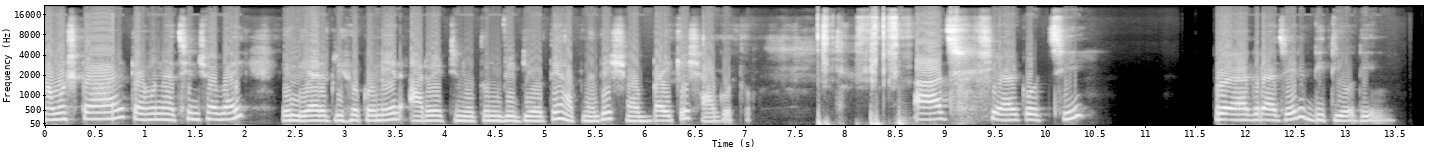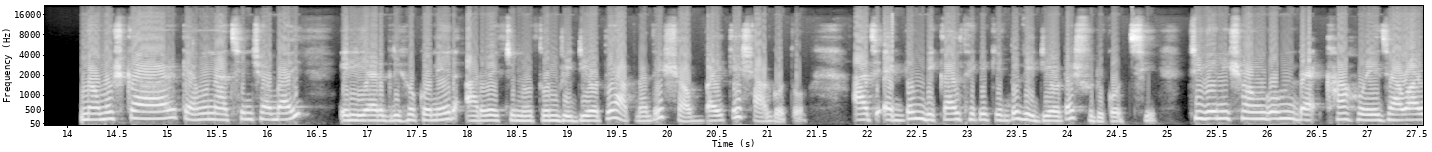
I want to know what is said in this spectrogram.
নমস্কার, কেমন আছেন সবাই? এলিয়ার গৃহকোণের আরও একটি নতুন ভিডিওতে আপনাদের সবাইকে স্বাগত। আজ শেয়ার করছি প্রয়াগরাজের দ্বিতীয় দিন। নমস্কার, কেমন আছেন সবাই? এলিয়ার গৃহকোণের আরও একটি নতুন ভিডিওতে আপনাদের সবাইকে স্বাগত। আজ একদম বিকাল থেকে কিন্তু ভিডিওটা শুরু করছি। ত্রিবেণী সঙ্গম দেখা হয়ে যাওয়ার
